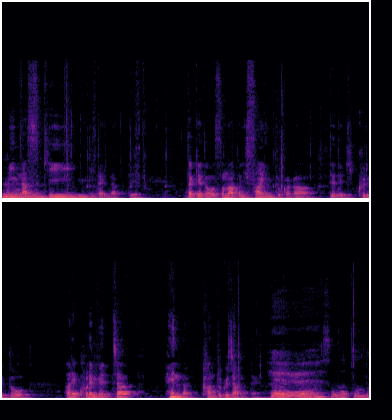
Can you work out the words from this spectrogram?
みんな好きみたいになって、だけどその後にサインとかが出てくると、あれこれめっちゃ変な監督じゃんみたいな。へえ、そうだったんだ。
